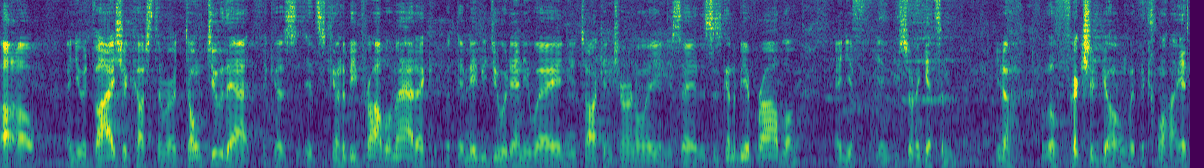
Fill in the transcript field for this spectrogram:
uh-oh, and you advise your customer, don't do that because it's going to be problematic, but they maybe do it anyway, and you talk internally and you say, this is going to be a problem, and you, and you sort of get some, you know, a little friction going with the client.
